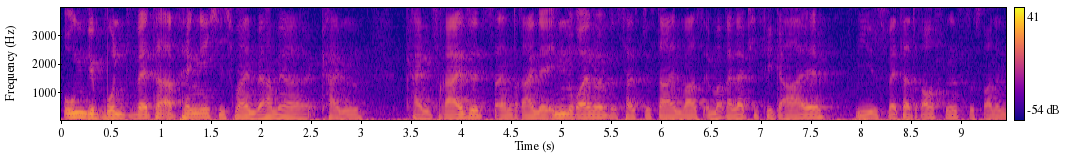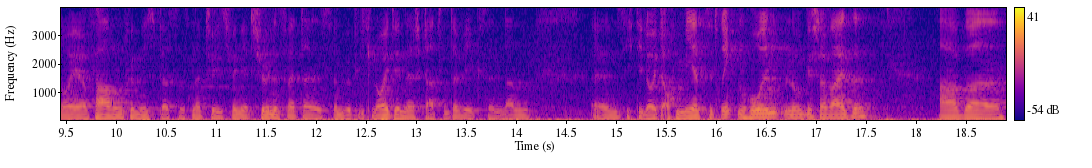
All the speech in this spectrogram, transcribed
ungewohnt wetterabhängig. Ich meine, wir haben ja keinen, keinen Freisitz, sind reine Innenräume. Das heißt, bis dahin war es immer relativ egal, wie das Wetter draußen ist. Das war eine neue Erfahrung für mich, dass es natürlich, wenn jetzt schönes Wetter ist, wenn wirklich Leute in der Stadt unterwegs sind, dann ähm, sich die Leute auch mehr zu trinken holen, logischerweise. Aber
